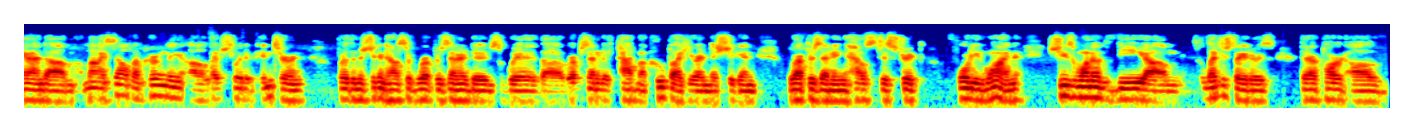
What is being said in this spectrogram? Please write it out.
And um, myself i'm currently a legislative intern for the Michigan House of Representatives with uh, Representative Padma Kuppa here in Michigan, representing House District 41. She's one of the um, legislators that are part of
